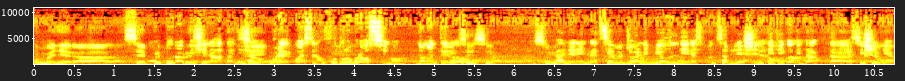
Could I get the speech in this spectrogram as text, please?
in maniera sempre Molto più presente. Diciamo sì. pure che può essere un futuro prossimo, non anteriore. Sì, sì. Bene, ringraziamo Giovanni Biondi, responsabile scientifico di Data Sicilia.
